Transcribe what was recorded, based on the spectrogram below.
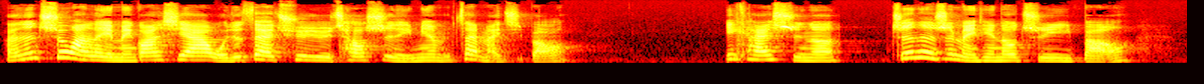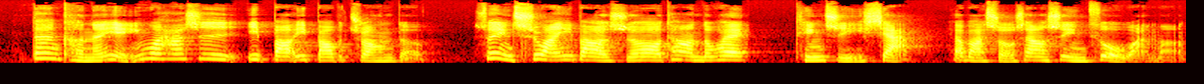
反正吃完了也没关系啊，我就再去超市里面再买几包。一开始呢，真的是每天都吃一包，但可能也因为它是一包一包装的。所以你吃完一包的时候，通常都会停止一下，要把手上的事情做完嘛。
